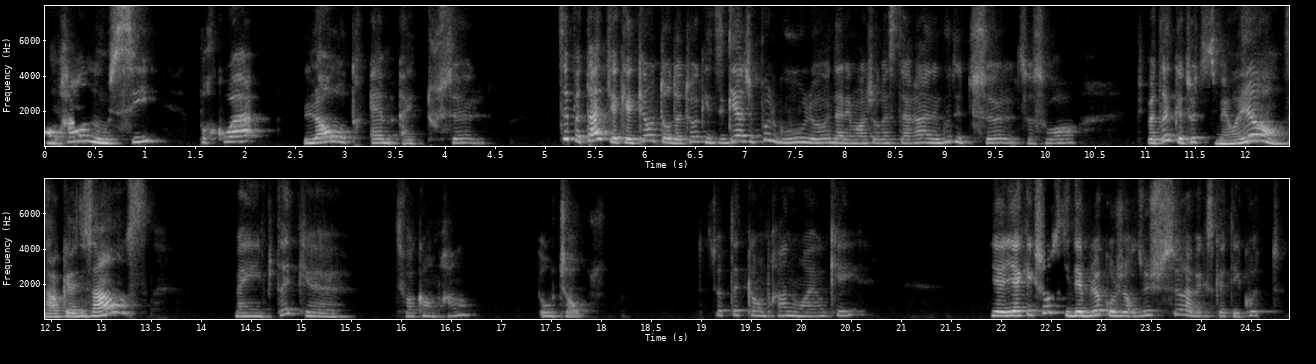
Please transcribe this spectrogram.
comprendre aussi pourquoi l'autre aime être tout seul. Tu sais, peut-être qu'il y a quelqu'un autour de toi qui dit Gars, j'ai pas le goût d'aller manger au restaurant, j'ai le goût d'être tout seul ce soir. Puis peut-être que toi, tu te dis Mais voyons, ça n'a aucun sens. Mais peut-être que tu vas comprendre autre chose tu vas peut-être comprendre, ouais, OK. Il y, a, quelque chose qui débloque aujourd'hui, je suis sûre, avec ce que tu écoutes.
